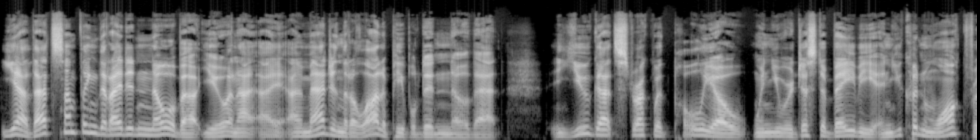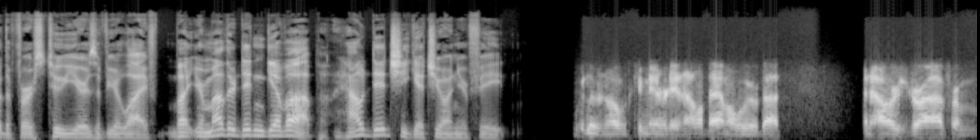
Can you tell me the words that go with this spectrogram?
Yeah, that's something that I didn't know about you, and I, I, I imagine that a lot of people didn't know that you got struck with polio when you were just a baby and you couldn't walk for the first two years of your life, but your mother didn't give up. How did she get you on your feet? We lived in an old community in Alabama. We were about an hour's drive from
